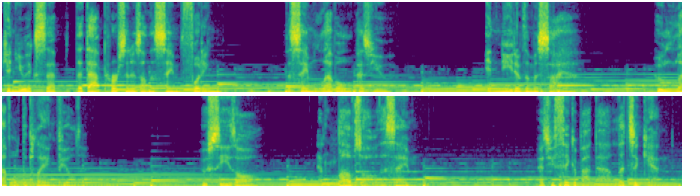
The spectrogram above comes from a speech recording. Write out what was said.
Can you accept that that person is on the same footing, the same level as you, in need of the Messiah who leveled the playing field, who sees all and loves all the same? As you think about that, let's again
